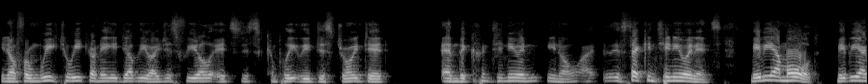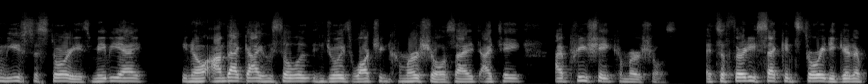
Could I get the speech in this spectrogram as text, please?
you know, from week to week on AEW, I just feel it's just completely disjointed. And the continuing, you know, it's that continuance. Maybe I'm old. Maybe I'm used to stories. Maybe I, you know, I'm that guy who still enjoys watching commercials. I, I take, I appreciate commercials. It's a 30 second story to get a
